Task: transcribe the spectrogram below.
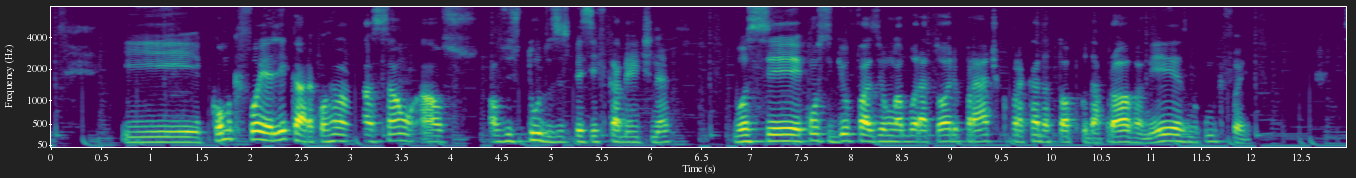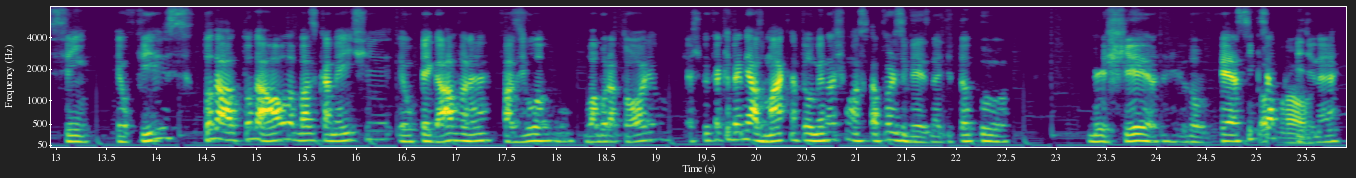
E como que foi ali, cara, com relação aos, aos estudos especificamente, né? Você conseguiu fazer um laboratório prático para cada tópico da prova mesmo? Como que foi? Sim, eu fiz toda, toda aula, basicamente, eu pegava, né? Fazia o, o laboratório. Acho que eu quebrei minhas máquinas pelo menos acho, umas 14 vezes, né? De tanto mexer, resolver. É assim que Normal. se aprende, né?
